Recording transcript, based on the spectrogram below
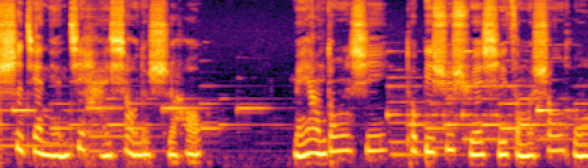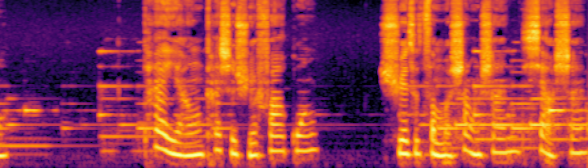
世界年纪还小的时候，每样东西都必须学习怎么生活。太阳开始学发光，学着怎么上山下山。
